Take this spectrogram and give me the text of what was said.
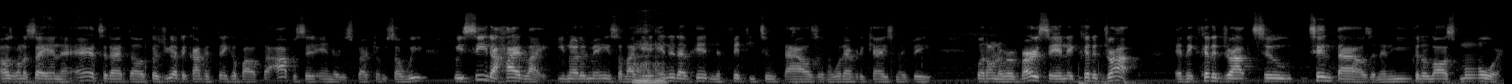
I was going to say, and to add to that though, because you have to kind of think about the opposite end of the spectrum. So we we see the highlight, you know what I mean? So like mm-hmm. it ended up hitting the fifty two thousand or whatever the case may be, but on the reverse end, it could have dropped, and it could have dropped to ten thousand, and you could have lost more.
